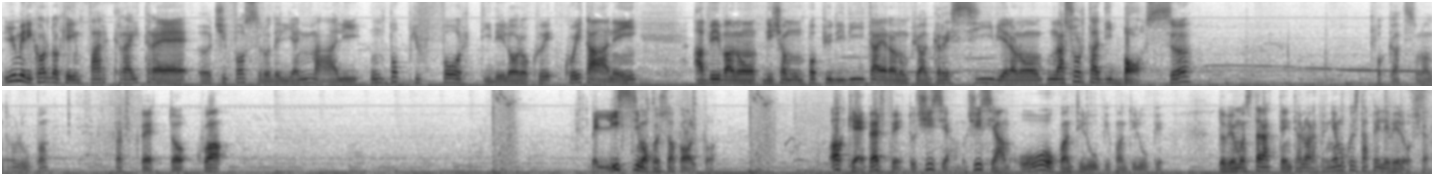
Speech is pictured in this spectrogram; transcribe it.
Io mi ricordo che in Far Cry 3 eh, ci fossero degli animali un po' più forti dei loro coetanei avevano, diciamo, un po' più di vita, erano più aggressivi, erano una sorta di boss. Oh cazzo, un altro lupo. Perfetto, qua. Bellissimo questo colpo. Ok, perfetto, ci siamo, ci siamo. Oh, quanti lupi, quanti lupi. Dobbiamo stare attenti. Allora, prendiamo questa pelle veloce.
